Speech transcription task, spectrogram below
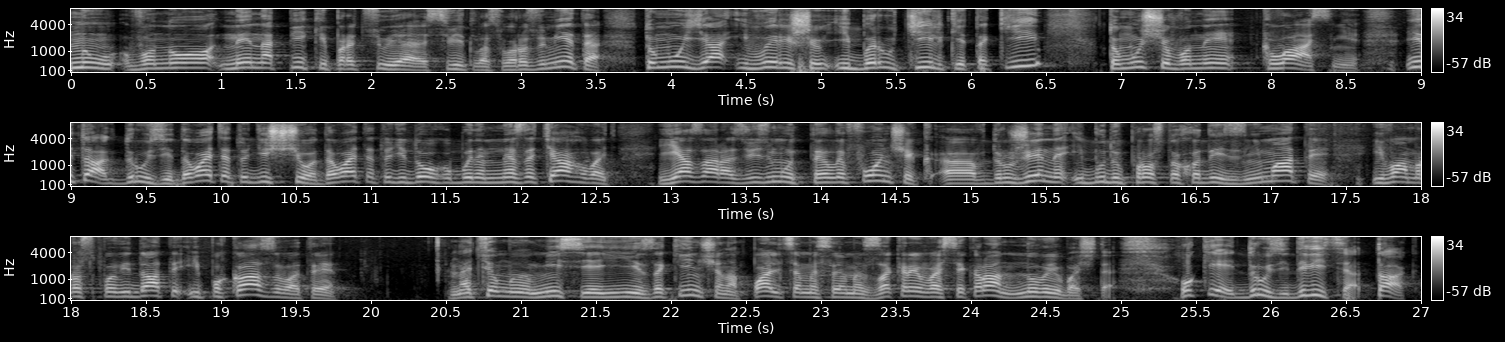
ну, воно не на піки працює світло, ви розумієте? Тому я і вирішив і беру тільки такі, тому що вони класні. І так, друзі, давайте тоді що? Давайте тоді довго будемо не затягувати. Я зараз візьму телефончик е, в дружини і буду просто ходити знімати і вам розповідати і показувати. На цьому місія її закінчена. Пальцями своїми закрив весь екран. Ну, вибачте. Окей, друзі, дивіться. Так.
